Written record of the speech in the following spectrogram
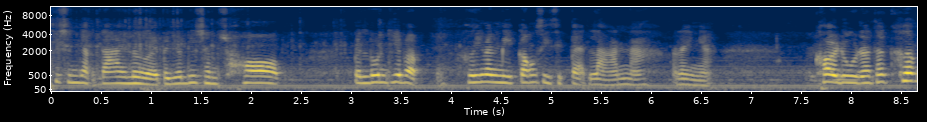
ที่ฉันอยากได้เลย เป็นรุ่นที่ฉันชอบ เป็นรุ่นที่แบบเฮ้ยมันมีกล้อง 48 ล้านนะ อะไรเงี้ยคอยดูนะถ้าเครื่อง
